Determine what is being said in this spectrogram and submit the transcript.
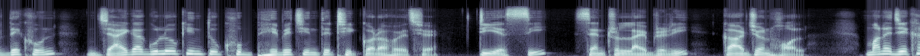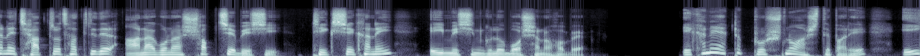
দেখুন জায়গাগুলো কিন্তু খুব ভেবেচিন্তে ঠিক করা হয়েছে। টিএসসি, সেন্ট্রাল লাইব্রেরি, কার্জন হল। মানে যেখানে ছাত্রছাত্রীদের আনাগোনা সবচেয়ে বেশি ঠিক সেখানেই এই মেশিনগুলো বসানো হবে। এখানে একটা প্রশ্ন আসতে পারে, এই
